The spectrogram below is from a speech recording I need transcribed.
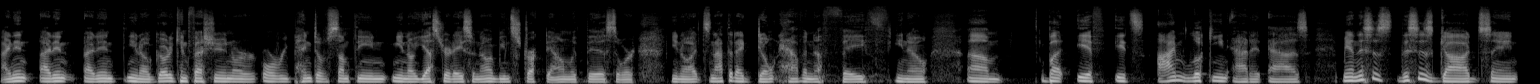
I didn't I didn't I didn't you know go to confession or or repent of something you know yesterday, so now I'm being struck down with this, or you know it's not that I don't have enough faith, you know. Um, but if it's i'm looking at it as man this is this is god saying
